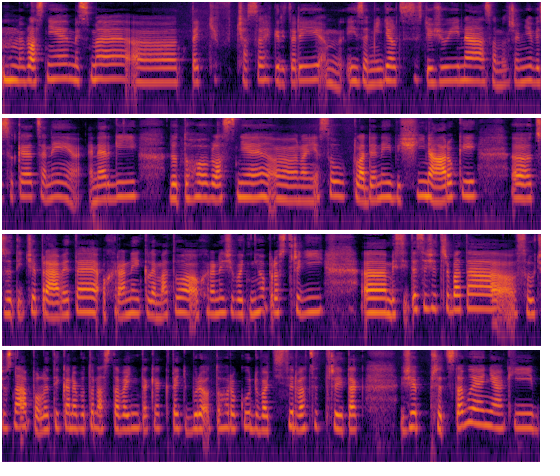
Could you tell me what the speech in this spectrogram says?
Mm, vlastně my jsme uh, teď časech, kdy tady mm, i zemědělci se stěžují na samozřejmě vysoké ceny energií, do toho vlastně eh, na ně jsou kladeny vyšší nároky, eh, co se týče právě té ochrany klimatu a ochrany životního prostředí. Eh, myslíte si, že třeba ta současná politika nebo to nastavení, tak jak teď bude od toho roku 2023, tak že představuje nějaký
